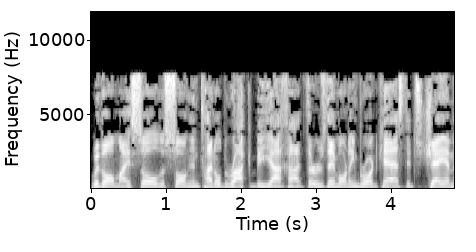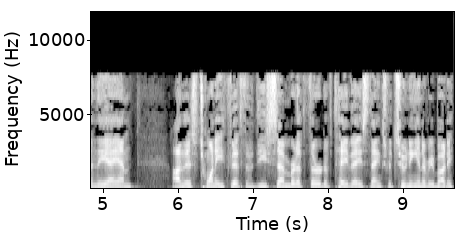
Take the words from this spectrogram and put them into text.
with All My Soul, the song entitled Rock Biyachad. Thursday morning broadcast. It's JM and the AM on this 25th of December, the 3rd of Teves. Thanks for tuning in, everybody.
